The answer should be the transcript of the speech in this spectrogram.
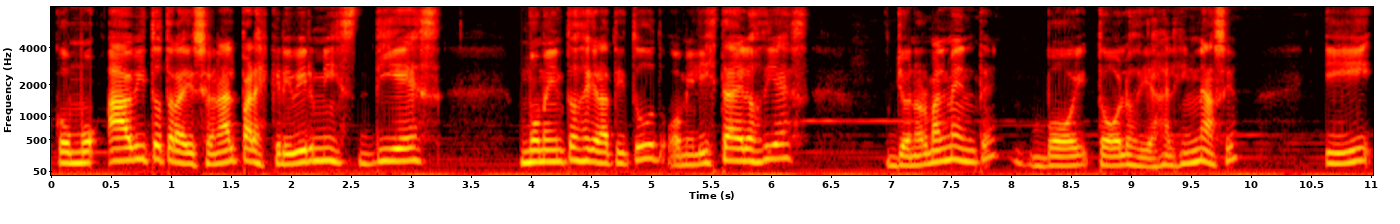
como hábito tradicional para escribir mis 10 momentos de gratitud o mi lista de los 10? Yo normalmente voy todos los días al gimnasio y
